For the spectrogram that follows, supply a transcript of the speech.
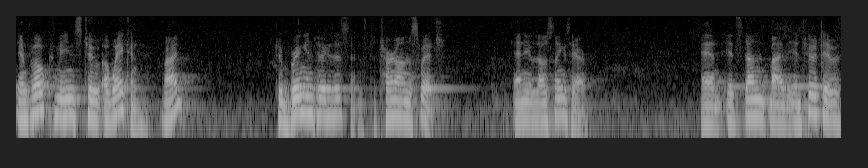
invoke means to awaken, right? To bring into existence, to turn on the switch. Any of those things here. And it's done by the intuitive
